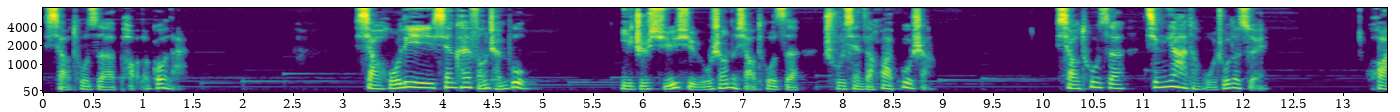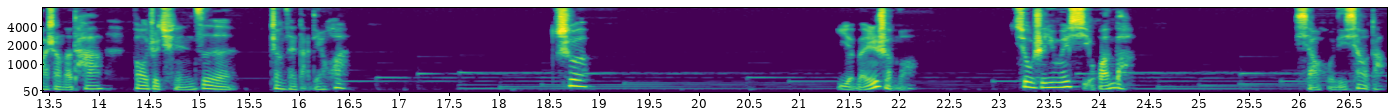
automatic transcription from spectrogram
小兔子跑了过来。小狐狸掀开防尘布，一只栩栩如生的小兔子出现在画布上。小兔子惊讶的捂住了嘴。画上的她抱着裙子，正在打电话。这也没什么，就是因为喜欢吧。小狐狸笑道。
